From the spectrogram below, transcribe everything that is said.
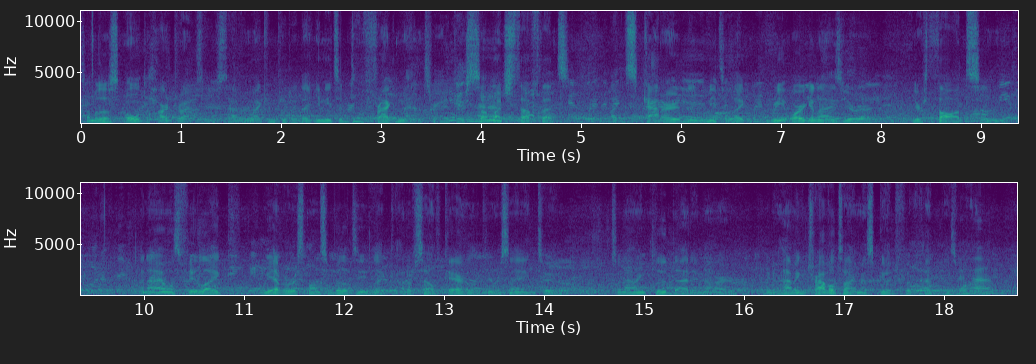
some of those old hard drives I used to have in my computer that you need to defragment, right? There's so much stuff that's like scattered, and you need to like reorganize your your thoughts, and and I almost feel like we have a responsibility, like out of self care, like you were saying, to to now include that in our, you know, having travel time is good for that as well. Uh-huh.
